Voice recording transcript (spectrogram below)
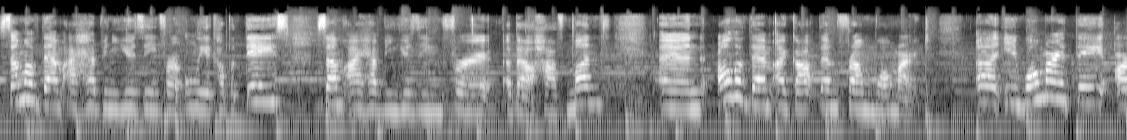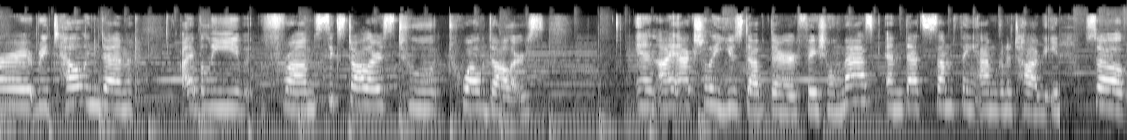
some of them I have been using for only a couple days, some I have been using for about half month and all of them I got them from Walmart uh, in Walmart they are retailing them I believe from $6 to $12 and I actually used up their facial mask and that's something I'm gonna talk in so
